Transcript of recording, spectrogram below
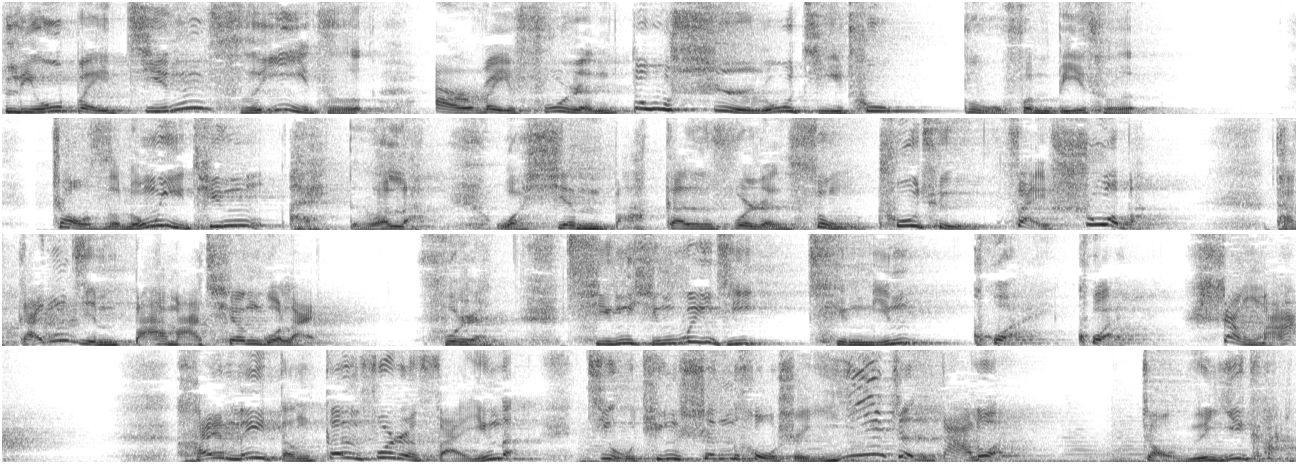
刘备仅此一子，二位夫人都视如己出，不分彼此。赵子龙一听，哎，得了，我先把甘夫人送出去再说吧。他赶紧把马牵过来，夫人，情形危急，请您快快上马。还没等甘夫人反应呢，就听身后是一阵大乱。赵云一看，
